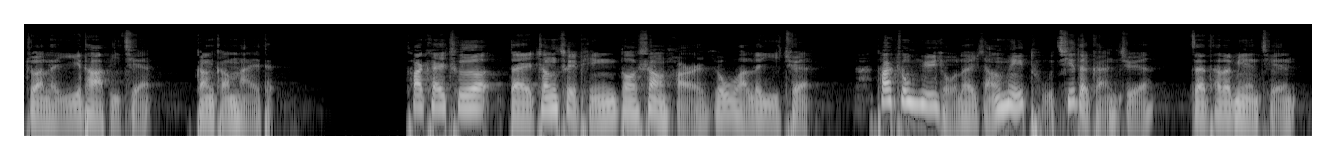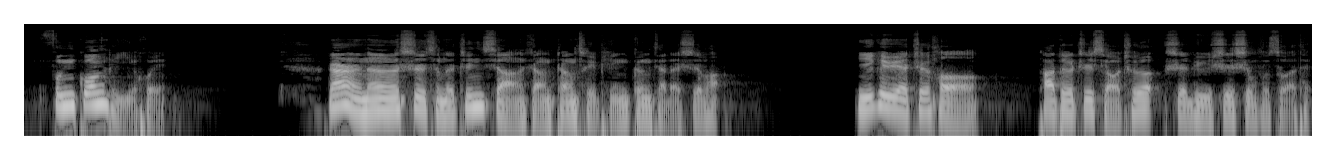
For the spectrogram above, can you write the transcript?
赚了一大笔钱，刚刚买的。他开车带张翠萍到上海游玩了一圈，他终于有了扬眉吐气的感觉，在他的面前风光了一回。然而呢，事情的真相让张翠萍更加的失望。一个月之后，他得知小车是律师事务所的，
